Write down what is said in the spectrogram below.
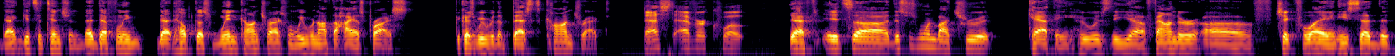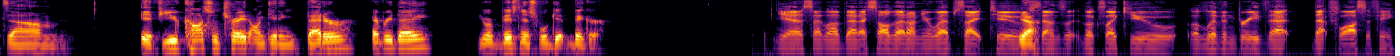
that gets attention. That definitely that helped us win contracts when we were not the highest price because we were the best contract. Best ever quote. Yeah, it's uh, this was one by Truett Cathy, who was the uh, founder of Chick Fil A, and he said that um, if you concentrate on getting better every day, your business will get bigger. Yes, I love that. I saw that on your website too. Yeah. Sounds it looks like you uh, live and breathe that that philosophy.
